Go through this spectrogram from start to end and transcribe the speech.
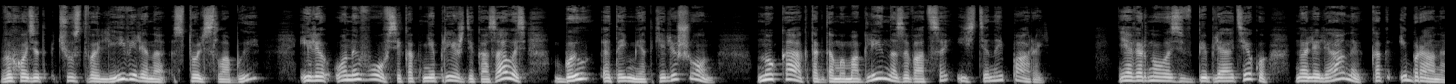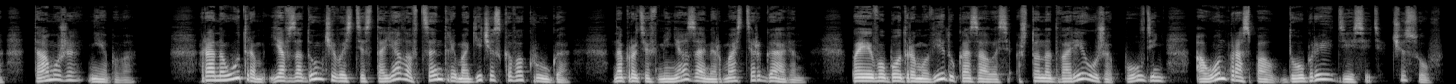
выходит, чувства Ливелина столь слабы? Или он и вовсе, как мне прежде казалось, был этой метки лишен? Но как тогда мы могли называться истинной парой? Я вернулась в библиотеку, но Лилианы, как и Брана, там уже не было. Рано утром я в задумчивости стояла в центре магического круга. Напротив меня замер мастер Гавин. По его бодрому виду казалось, что на дворе уже полдень, а он проспал добрые десять часов.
